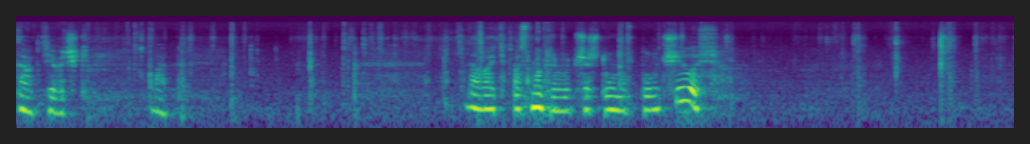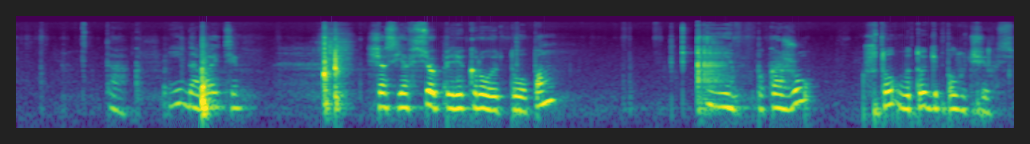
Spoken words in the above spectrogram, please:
Так, девочки, ладно. Давайте посмотрим вообще, что у нас получилось. Так, и давайте Сейчас я все перекрою топом и покажу, что в итоге получилось.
